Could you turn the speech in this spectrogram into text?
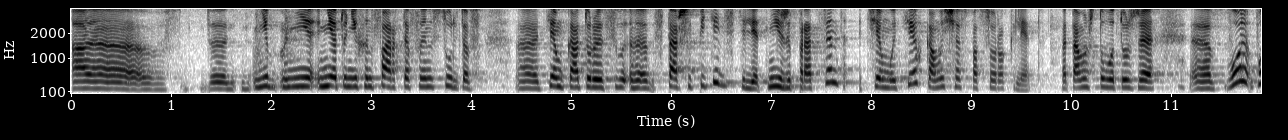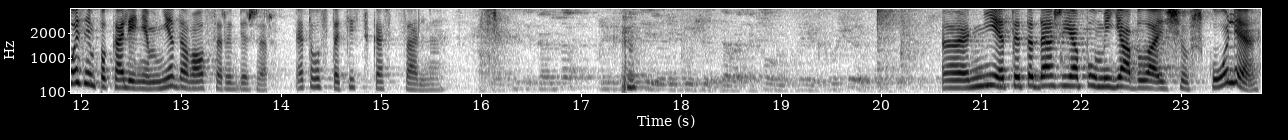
а, не, не, нет у них инфарктов и инсультов э, тем, которые э, старше 50 лет, ниже процент, чем у тех, кому сейчас по 40 лет. Потому что вот уже э, поздним поколениям не давался рыбежир. Это вот статистика официальная. Нет, это даже, я помню, я была еще в школе,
